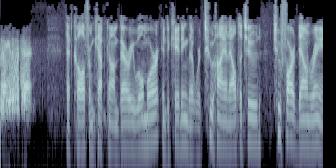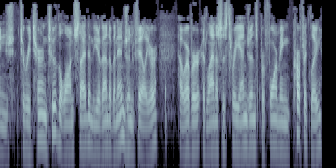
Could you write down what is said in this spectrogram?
Negative return. That call from Capcom Barry Wilmore indicating that we're too high in altitude, too far downrange to return to the launch site in the event of an engine failure. However, Atlantis' three engines performing perfectly.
